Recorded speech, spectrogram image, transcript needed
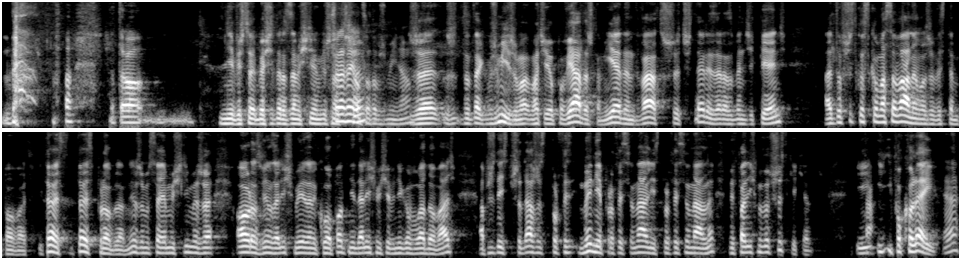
No, no to Nie wiesz co, bo ja się teraz zamyśliłem, wiesz przerażająco czym? to brzmi, no. Że, że to tak brzmi, że Ma- Maciej opowiadasz tam jeden, dwa, trzy, cztery, zaraz będzie pięć, ale to wszystko skomasowane może występować. I to jest, to jest problem, nie? że my sobie myślimy, że o, rozwiązaliśmy jeden kłopot, nie daliśmy się w niego władować, a przy tej sprzedaży my nieprofesjonalni, jest profesjonalny, my wpadliśmy we wszystkie kiedyś. I, Tak. i, i po kolei. Nie?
